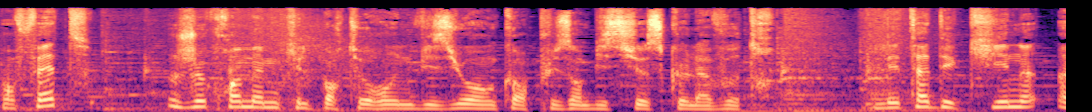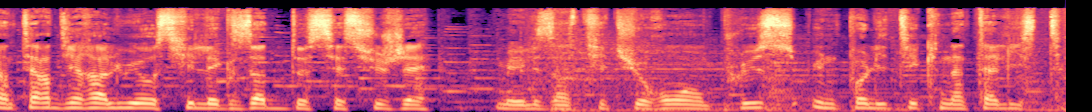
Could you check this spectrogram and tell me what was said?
En fait, je crois même qu'ils porteront une vision encore plus ambitieuse que la vôtre. L'État des Qin interdira lui aussi l'exode de ces sujets, mais ils institueront en plus une politique nataliste,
